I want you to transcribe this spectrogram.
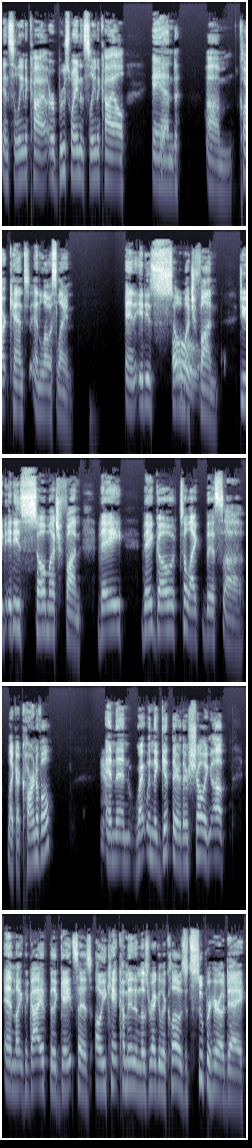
and Selina Kyle or Bruce Wayne and Selina Kyle and um, Clark Kent and Lois Lane, and it is so oh. much fun, dude. It is so much fun. They they go to like this uh like a carnival, yeah. and then right when they get there, they're showing up. And like the guy at the gate says, "Oh, you can't come in in those regular clothes. It's superhero day,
